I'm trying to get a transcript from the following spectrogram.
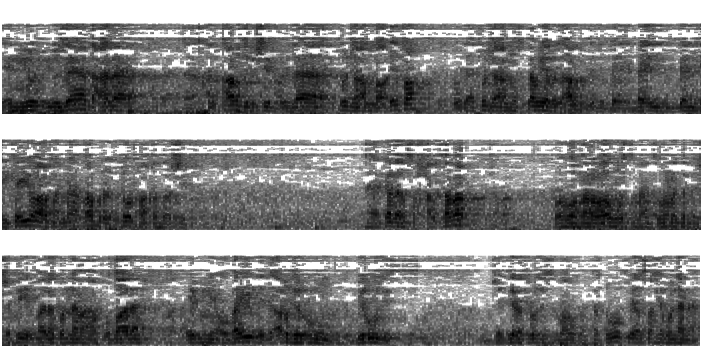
ان يزاد على الأرض بشبر. لا تجعل لائطة ولا تجعل مستوية بالأرض بل لكي يعرف أنها قبر ترفع قدر الشبر هكذا صح الخبر. وهو ما رواه مسلم عن سمامه بن شفيق قال كنا مع فضالة ابن عبيد بأرض الروم برودس. جزيرة رودس المعروفة فتوفي صاحب لنا.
